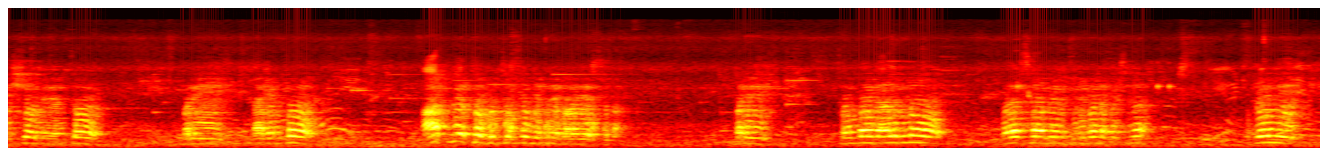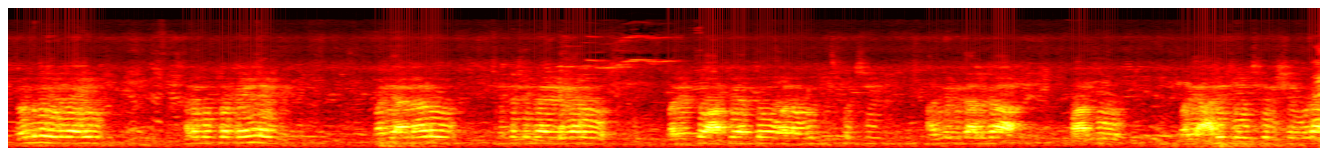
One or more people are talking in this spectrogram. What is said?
విషయం ఎంతో మరి నాకెంతో ఆత్మీయత నేను మనం చేస్తున్నా మరి తొంభై నాలుగులో మొదటిసారి నేను తిరుమలకు వచ్చిన ఇప్పుడు రెండు వేల ఇరవై ఐదు అది ముప్పై ఏళ్ళు అయింది మరి ఆనాడు చంద్రశేఖర్ గారు మరి ఎంతో ఆప్యాయతతో వాళ్ళ ఊరు తీసుకొచ్చి అన్ని విధాలుగా మాకు మరి ఆదిత్య ఇచ్చిన విషయం కూడా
